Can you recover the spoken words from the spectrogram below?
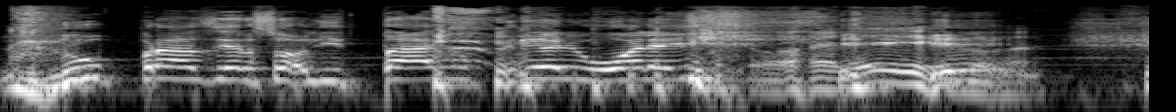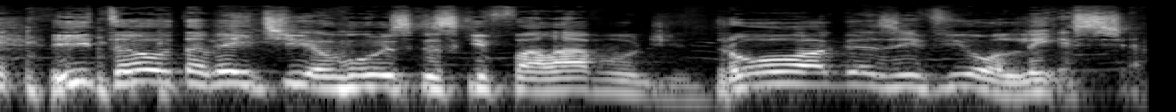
no prazer solitário, crânio, olha aí. Olha aí, mano. Então também tinha músicas que falavam de drogas e violência.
